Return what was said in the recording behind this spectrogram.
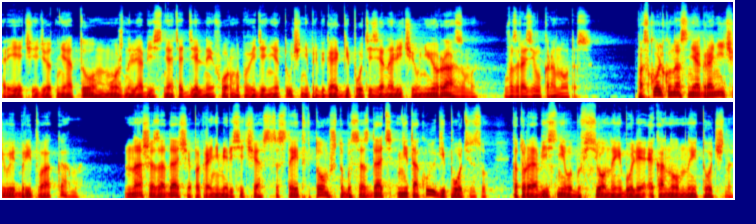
Речь идет не о том, можно ли объяснять отдельные формы поведения тучи, не прибегая к гипотезе о наличии у нее разума, — возразил Кранотос. Поскольку нас не ограничивает бритва Акама. Наша задача, по крайней мере сейчас, состоит в том, чтобы создать не такую гипотезу, которая объяснила бы все наиболее экономно и точно,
